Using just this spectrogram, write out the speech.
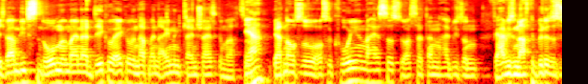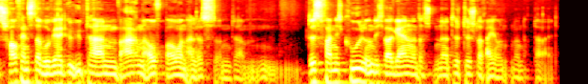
Ich war am liebsten oben in meiner Deko-Ecke und habe meinen eigenen kleinen Scheiß gemacht. So. Ja? Wir hatten auch so, auch so Kojen, heißt es. Du hast halt dann halt wie so ein, ja, wie so ein nachgebildetes Schaufenster, wo wir halt geübt haben, Warenaufbau und alles. Und ähm, das fand ich cool und ich war gerne in der, in der Tischlerei unten und hab da halt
